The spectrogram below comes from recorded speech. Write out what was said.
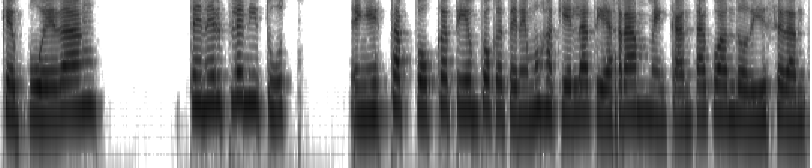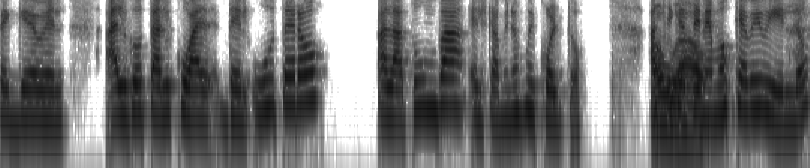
que puedan tener plenitud en este poco tiempo que tenemos aquí en la tierra. Me encanta cuando dice Dante Gebel algo tal cual del útero a la tumba, el camino es muy corto. Oh, Así que tenemos que vivirlo.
